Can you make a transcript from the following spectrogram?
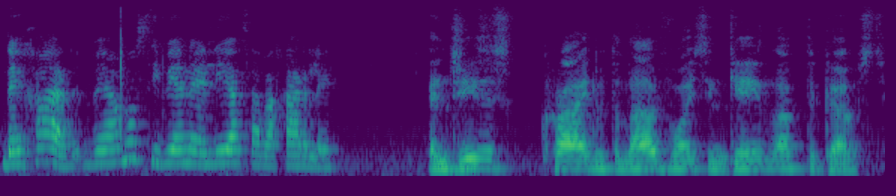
Dejad, veamos si viene Elías a bajarle. And Jesus cried with a loud voice and gave up the ghost.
